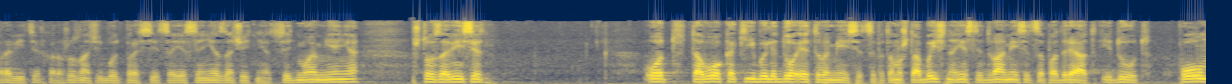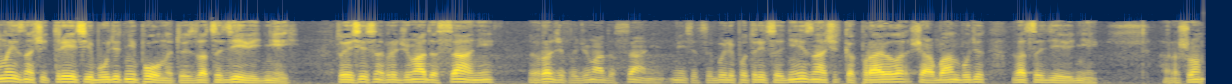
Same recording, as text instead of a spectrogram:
правитель, хорошо, значит будет проститься, а если нет, значит нет. Седьмое мнение, что зависит от того, какие были до этого месяца. Потому что обычно, если два месяца подряд идут полные, значит третий будет неполный, то есть 29 дней. То есть, если, например, Джумада Сани, Раджиб и Джумада Сани месяцы были по 30 дней, значит, как правило, Шарбан будет 29 дней. Хорошо?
